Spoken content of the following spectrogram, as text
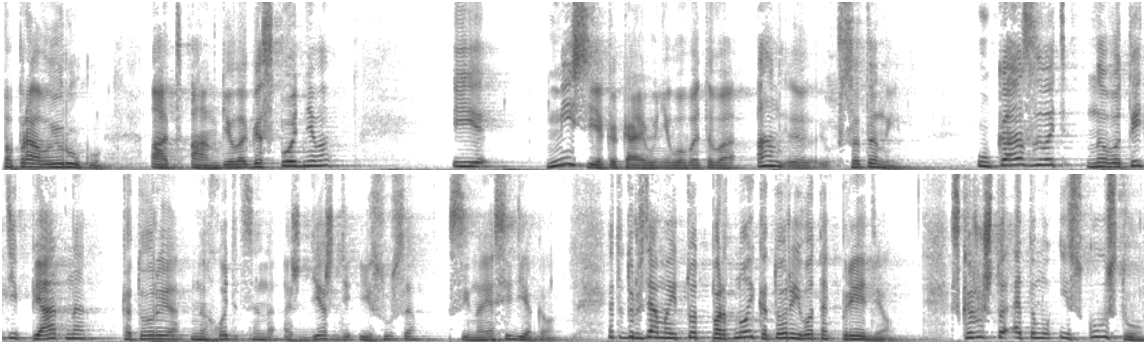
по правую руку от ангела Господнего. И миссия какая у него в этого э, сатаны? Указывать на вот эти пятна, которые находятся на одежде Иисуса сына Ясидекова. Это, друзья мои, тот портной, который его так предел. Скажу, что этому искусству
